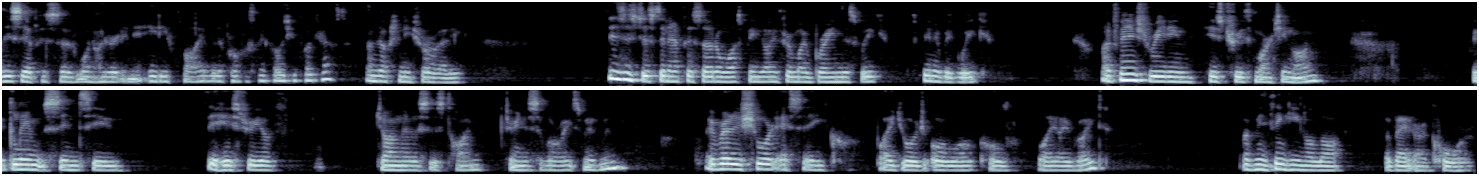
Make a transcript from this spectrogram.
this is episode 185 of the Proper Psychology Podcast. I'm Dr. Nisha Reddy. This is just an episode on what's been going through my brain this week. It's been a big week. I finished reading His Truth Marching On, a glimpse into the history of John Lewis's time during the Civil Rights Movement. I read a short essay by George Orwell called Why I Write. I've been thinking a lot about our core,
